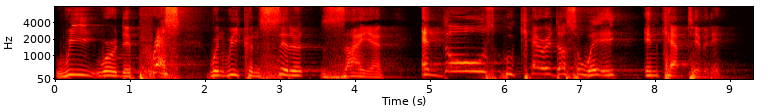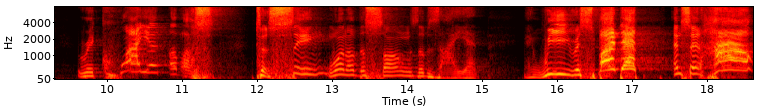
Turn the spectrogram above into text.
We were depressed when we considered Zion and those who carried us away in captivity required of us to sing one of the songs of Zion. And we responded and said, How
